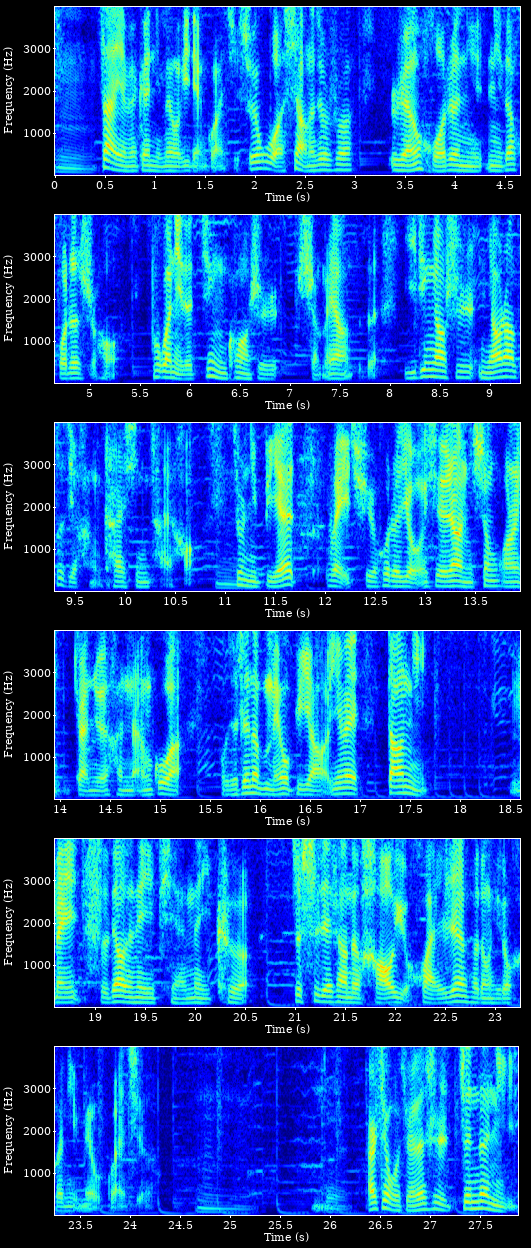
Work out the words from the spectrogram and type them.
嗯，再也没跟你没有一点关系。所以我想的就是说，人活着，你你在活着的时候，不管你的境况是什么样子的，一定要是你要让自己很开心才好。就是你别委屈或者有一些让你生活上感觉很难过，我觉得真的没有必要。因为当你没死掉的那一天那一刻。这世界上的好与坏，任何东西都和你没有关系了。嗯对。而且我觉得是真的，你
